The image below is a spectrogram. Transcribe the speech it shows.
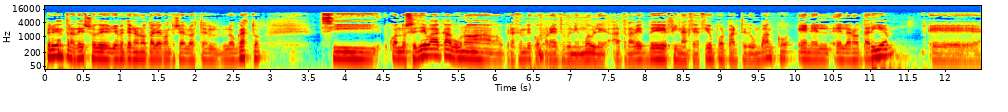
pero voy a entrar eso de yo meter en notaria cuando sean los, los gastos. Si cuando se lleva a cabo una operación de compraventa de un inmueble a través de financiación por parte de un banco, en, el, en la notaría eh,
